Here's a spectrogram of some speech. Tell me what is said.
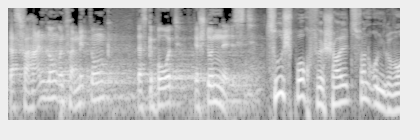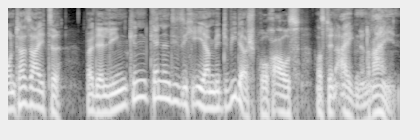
dass Verhandlung und Vermittlung das Gebot der Stunde ist. Zuspruch für Scholz von ungewohnter Seite. Bei der Linken kennen sie sich eher mit Widerspruch aus, aus den eigenen Reihen.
